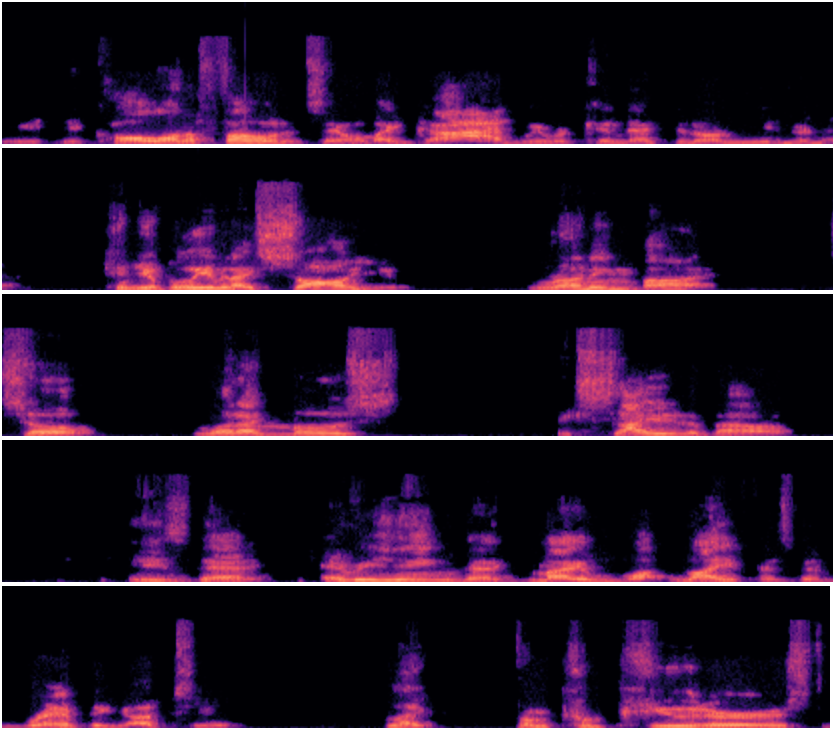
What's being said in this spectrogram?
You, you call on a phone and say, Oh my God, we were connected on the internet. Can you believe it? I saw you running by. So, what I'm most excited about is that everything that my life has been ramping up to, like from computers to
